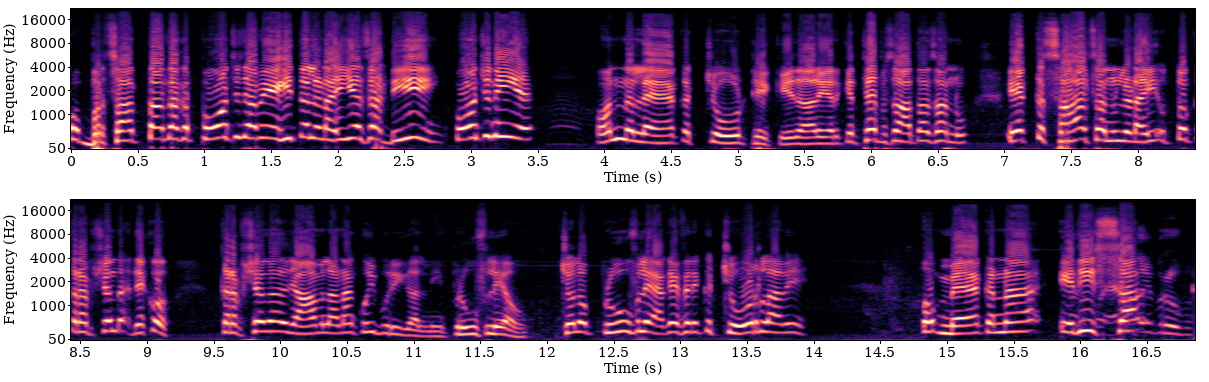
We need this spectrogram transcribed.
ਉਹ ਬਰਸਾਤਾਂ ਤੱਕ ਪਹੁੰਚ ਜਾਵੇ ਇਹੀ ਤਾਂ ਲੜਾਈ ਹੈ ਸਾਡੀ। ਪਹੁੰਚਣੀ ਹੈ। ਉਹ ਨਲਾਇਕ ਚੋਰ ਠੇਕੇਦਾਰ ਯਾਰ ਕਿੱਥੇ ਫਸਾਤਾ ਸਾਨੂੰ? ਇੱਕ ਸਾਲ ਸਾਨੂੰ ਲੜਾਈ ਉੱਤੋਂ ਕਰਪਸ਼ਨ ਦਾ ਦੇਖੋ ਕਰਪਸ਼ਨ ਦਾ ਇਲਜ਼ਾਮ ਲਾਣਾ ਕੋਈ ਬੁਰੀ ਗੱਲ ਨਹੀਂ ਪ੍ਰੂਫ ਲਿਆਓ। ਚਲੋ ਪ੍ਰੂਫ ਲਿਆ ਕੇ ਫਿਰ ਇੱਕ ਚੋਰ ਲਾਵੇ। ਉਹ ਮੈਂ ਕਹਿੰਦਾ ਇਹਦੀ ਕੋਈ ਪ੍ਰੂਫ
